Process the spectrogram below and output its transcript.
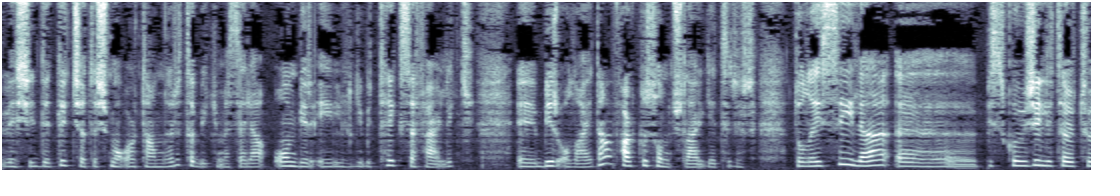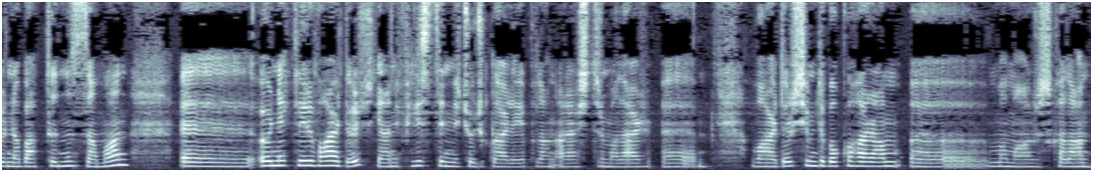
ve şiddetli çatışma ortamları tabii ki mesela 11 Eylül gibi tek seferlik e, bir olaydan farklı sonuçlar getirir. Dolayısıyla e, psikoloji literatürüne baktığınız zaman e, örnekleri vardır. Yani Filistinli çocuklarla yapılan araştırmalar e, vardır. Şimdi Boko Haram'a maruz kalan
